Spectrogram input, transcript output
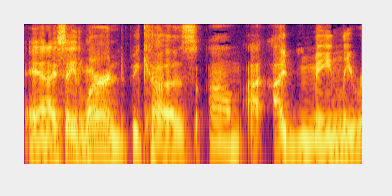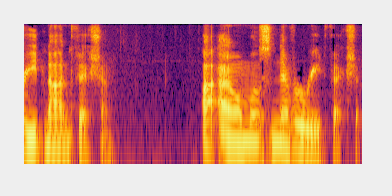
And I say learned because um, I, I mainly read nonfiction. I, I almost never read fiction.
